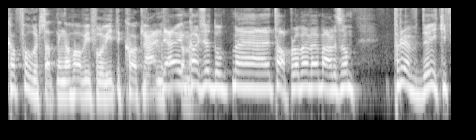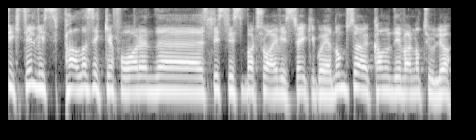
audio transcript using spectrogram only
Hva forutsetninger har vi for å vite hva klubbene Det er kanskje dumt med tapere, men hvem er det som prøvde og ikke fikk til. Hvis Palace ikke får en uh, spiss, hvis Batshuayi viser seg ikke gå gjennom, så kan de være naturlig å,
